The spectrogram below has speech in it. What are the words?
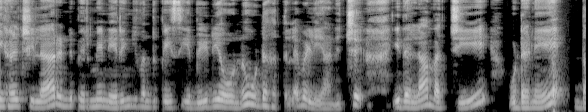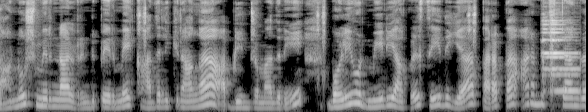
நிகழ்ச்சியில ரெண்டு பேருமே நெருங்கி வந்து பேசிய வீடியோ ஒன்று ஊடகத்தில் வெளியானுச்சு. இதெல்லாம் வச்சு உடனே தனுஷ், மிருனாள் 2 பேருமே காதலிக்கிறாங்க அப்படின்ற மாதிரி பாலிவுட் மீடியாக்கள் செய்தியை பரப்ப ஆரம்பிச்சிட்டாங்க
